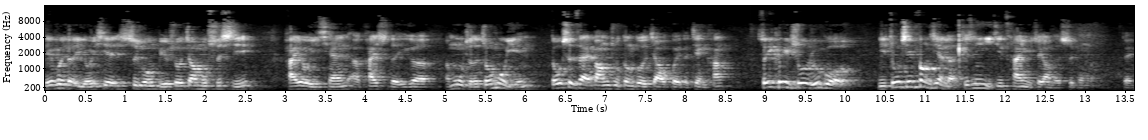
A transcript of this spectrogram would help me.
联会的有一些施工，比如说招募实习，还有以前呃开始的一个呃牧者的周末营，都是在帮助更多的教会的健康。所以可以说，如果你忠心奉献了，其实你已经参与这样的施工了。对，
